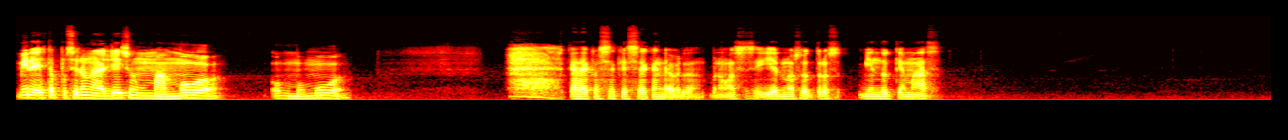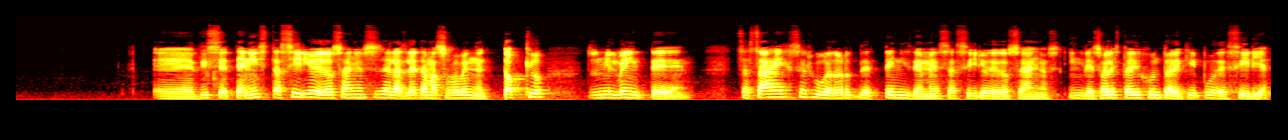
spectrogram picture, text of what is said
Mira, esta pusieron a Jason Momoa. O Momoa. Cada cosa que sacan, la verdad. Bueno, vamos a seguir nosotros viendo qué más. Eh, dice, tenista sirio de dos años es el atleta más joven en Tokio 2020. Sasai es el jugador de tenis de mesa sirio de 12 años. Ingresó al estadio junto al equipo de Siria.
